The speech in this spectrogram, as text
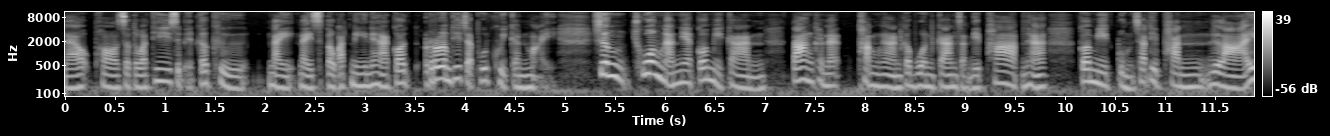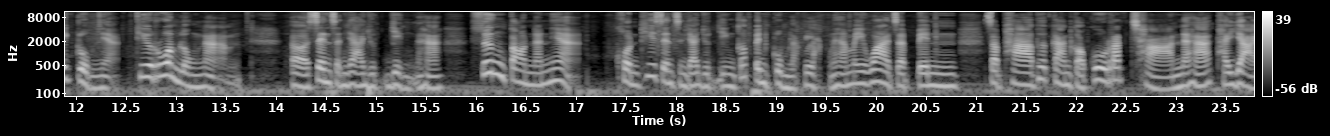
แล้ว พอศตวรรษที่ 21 ก็คือในในศตวรรษนี้นะคะก็เริ่มที่จะพูดคุยกันใหม่ ซึ่งช่วงนั้นเนี่ยก็มีการตั้งคณะทำงานกระบวนการสันติภาพนะคะก็มีกลุ่มชาติพันธุ์หลายกลุ่มเนี่ยที่ร่วมลงนามเซ็นสัญญาหยุดยิงนะคะซึ่งตอนนั้นเนี่ย คนที่เซ็นสัญญาหยุดยิงก็เป็นกลุ่มหลักๆนะคะไม่ว่าจะเป็นสภาเพื่อการกอบกู้รัฐฉานนะคะไทยใหญ่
